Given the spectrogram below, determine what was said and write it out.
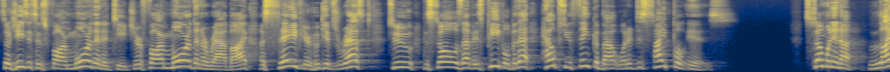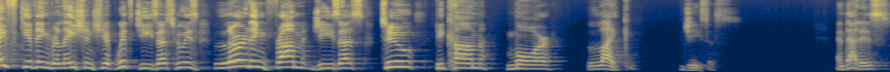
So Jesus is far more than a teacher, far more than a rabbi, a savior who gives rest to the souls of his people. But that helps you think about what a disciple is. Someone in a life giving relationship with Jesus who is learning from Jesus to become more like Jesus. And that is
